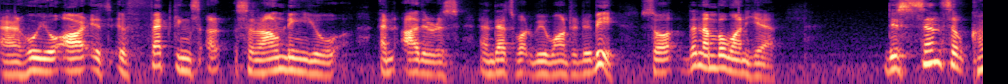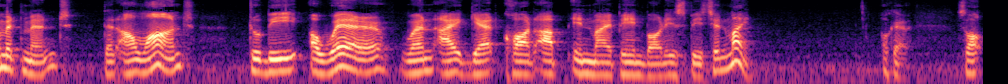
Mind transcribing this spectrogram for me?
and who you are is affecting uh, surrounding you and others, and that's what we wanted to be. So the number one here, this sense of commitment that I want to be aware when I get caught up in my pain, body, speech, and mind. Okay, so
